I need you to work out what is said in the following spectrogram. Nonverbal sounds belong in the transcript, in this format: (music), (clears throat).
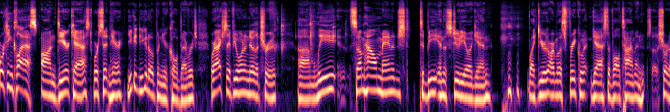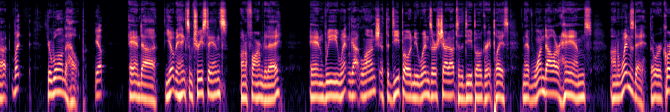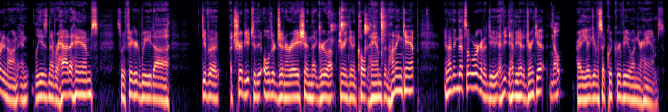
Working class on Deercast. We're sitting here. You could you could open your cold beverage. We're actually, if you want to know the truth, um, Lee somehow managed to be in the studio again. (laughs) like you're our most frequent guest of all time, and so short out, but you're willing to help. Yep. And uh, you helped me hang some tree stands on a farm today. And we went and got lunch at the depot in New Windsor. Shout out to the depot, great place. And they have one dollar Hamm's on Wednesday that we're recording on, and Leah's never had a Hamm's, so we figured we'd uh, give a, a tribute to the older generation that grew up drinking a cold Hamm's in hunting camp, and I think that's what we're gonna do. Have you have you had a drink yet? Nope. All right, you gotta give us a quick review on your Hamm's.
